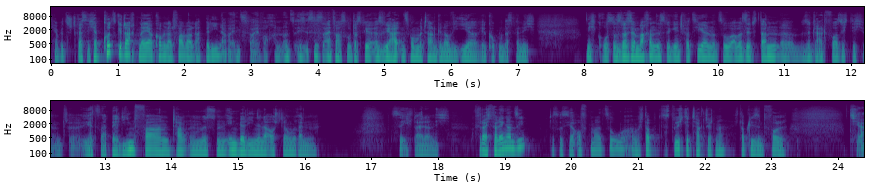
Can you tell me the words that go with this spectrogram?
ich habe jetzt Stress. Ich habe kurz gedacht, naja, komm, dann fahren wir halt nach Berlin, aber in zwei Wochen. Und es ist einfach so, dass wir, also wir halten es momentan genau wie ihr. Wir gucken, dass wir nicht, nicht groß, also was wir machen, ist, wir gehen spazieren und so, aber selbst dann äh, sind wir halt vorsichtig und äh, jetzt nach Berlin fahren, tanken müssen, in Berlin in der Ausstellung rennen. Das sehe ich leider nicht. Vielleicht verlängern sie. Das ist ja oftmals so, aber ich glaube, das ist durchgetaktet, ne? Ich glaube, die sind voll. Tja,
